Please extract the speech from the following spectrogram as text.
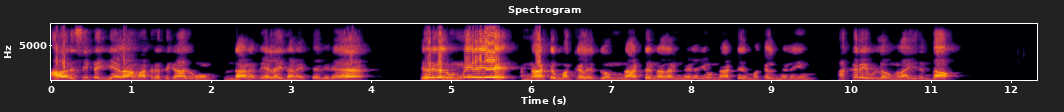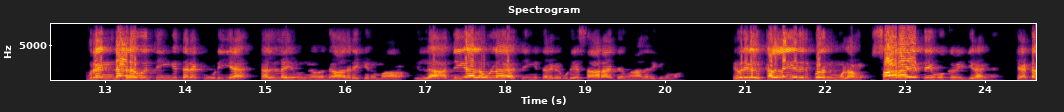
ஆறு சீட்டை ஏழா மாற்றுறதுக்காகவும் உண்டான வேலை தானே தவிர இவர்கள் உண்மையிலேயே நாட்டு மக்களுக்கும் நாட்டு நலன் மேலையும் நாட்டு மக்கள் மேலையும் அக்கறை உள்ளவங்களா இருந்தா குறைந்த அளவு தீங்கு தரக்கூடிய கல்லை இவங்க வந்து ஆதரிக்கணுமா? இல்ல அதிக அளவுல தீங்கு தரக்கூடிய சாராயத்தை ஆதரிக்கணுமா? இவர்கள் கல்லை எதிர்ப்பதன் மூலம் சாராயத்தை ஊக்குவிக்கிறாங்க. கேட்டா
